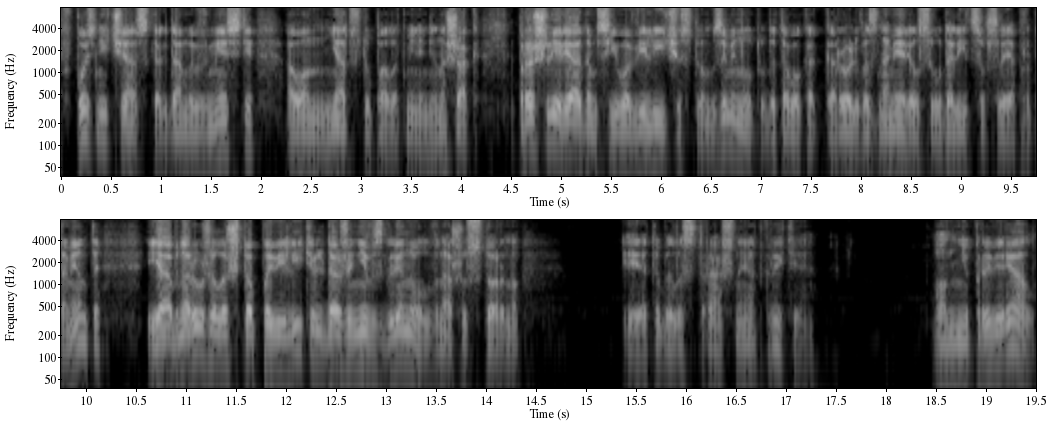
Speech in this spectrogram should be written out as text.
В поздний час, когда мы вместе, а он не отступал от меня ни на шаг, прошли рядом с его величеством за минуту до того, как король вознамерился удалиться в свои апартаменты, я обнаружила, что повелитель даже не взглянул в нашу сторону. И это было страшное открытие. Он не проверял,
